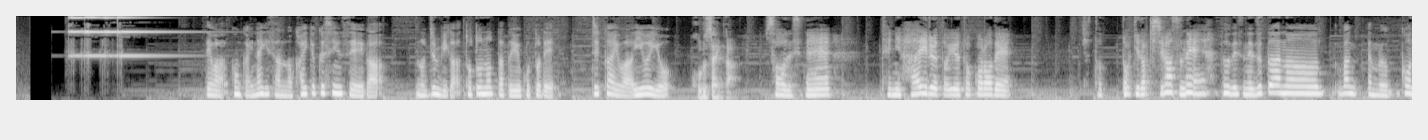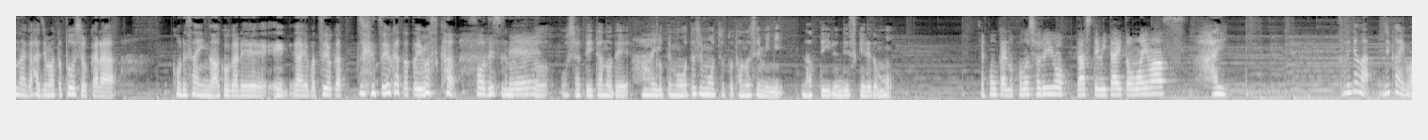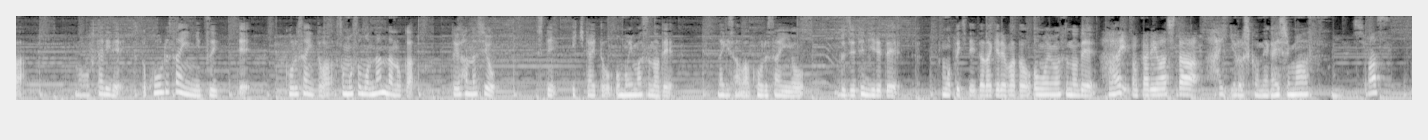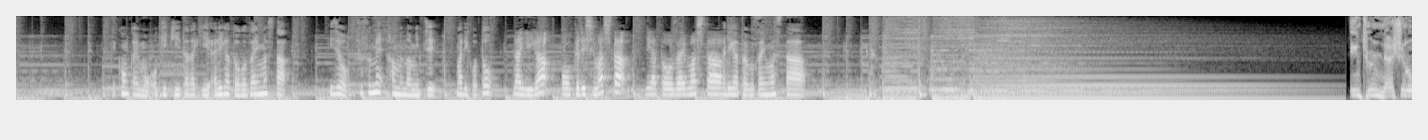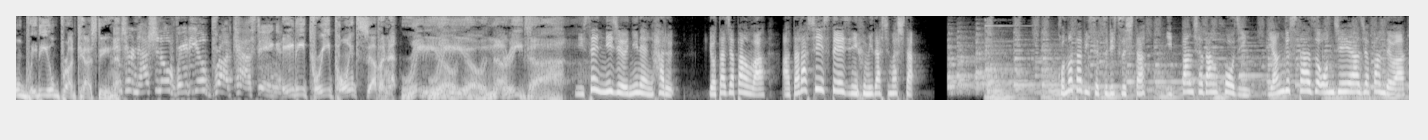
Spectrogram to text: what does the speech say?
では、今回、なぎさんの開局申請が、の準備が整ったということで、次回はいよいよ、コールサインが。そうですね。手に入るというところで、ちょっとドキドキしますね。そうですね、ずっとあの、番あの、コーナーが始まった当初から、コールサインの憧れがやっぱ強かった、強かったと言いますか、そうですねっ。とおっしゃっていたので、はい。とても私もちょっと楽しみになっているんですけれども。じゃあ今回のこの書類を出してみたいと思います。はい。それでは次回は、まあお二人でちょっとコールサインについて、コールサインとはそもそも何なのかという話をしていきたいと思いますので、なぎさんはコールサインを無事手に入れて持ってきていただければと思いますので、はい、わかりました。はい、よろしくお願いします。お願いします。で今回もお聞きいただきありがとうございました。以上、すすめハムの道、マリコとなぎがお送りしました。ありがとうございましたあ。りがとうございました。International Radio Broadcasting. International Radio Broadcasting. 83.7 Radio, Radio Narita. 2022年春、ヨタジャパンは新しいステージに踏み出しました。この度設立した一般社団法人ヤングスターズ・オン・ジェア・ジャパンでは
